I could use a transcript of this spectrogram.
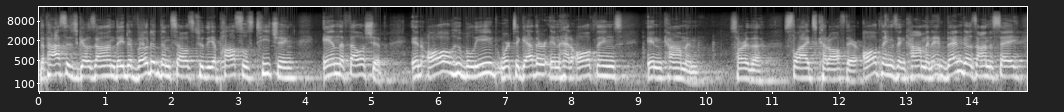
The passage goes on, they devoted themselves to the apostles' teaching and the fellowship, and all who believed were together and had all things in common. Sorry, the slides cut off there. All things in common. And then goes on to say,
